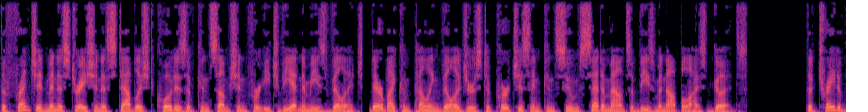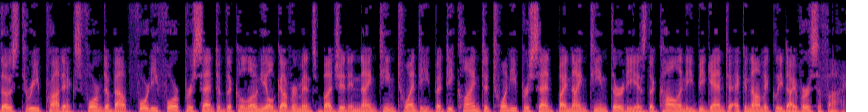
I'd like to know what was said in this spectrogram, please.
The French administration established quotas of consumption for each Vietnamese village, thereby compelling villagers to purchase and consume set amounts of these monopolized goods. The trade of those three products formed about 44% of the colonial government's budget in 1920 but declined to 20% by 1930 as the colony began to economically diversify.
